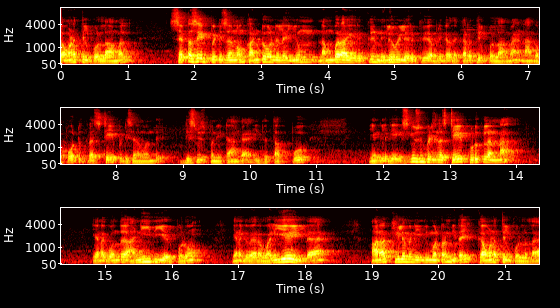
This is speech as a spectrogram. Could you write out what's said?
கவனத்தில் கொள்ளாமல் செட்டசைட் பெட்டிஷனும் கண்டோண்டிலையும் நம்பராக இருக்குது நிலுவையில் இருக்குது அப்படிங்கிறத கருத்தில் கொள்ளாமல் நாங்கள் போட்டுக்கிற ஸ்டே பெட்டிஷனை வந்து டிஸ்மிஸ் பண்ணிட்டாங்க. இது தப்பு. எங்களுக்கு எக்ஸிக்யூஷன் பெட்டிஷனில் ஸ்டே கொடுக்கலன்னா எனக்கு வந்து அநீதி ஏற்படும். எனக்கு வேறு வழியே இல்லை. ஆனால் கீழமை நீதிமன்றம் இதை கவனத்தில் கொள்ளலை.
